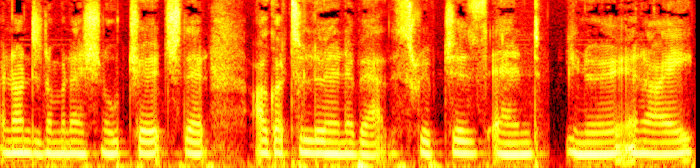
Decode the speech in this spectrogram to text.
a non-denominational church that I got to learn about the scriptures, and you know, and I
